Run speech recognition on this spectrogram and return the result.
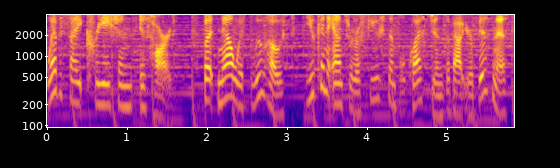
Website creation is hard, but now with Bluehost, you can answer a few simple questions about your business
